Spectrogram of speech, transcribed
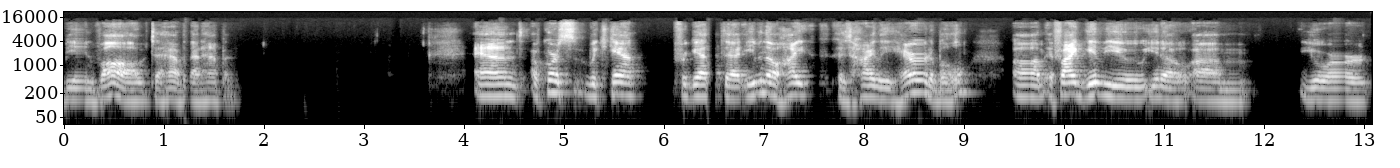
be involved to have that happen. And of course, we can't forget that even though height is highly heritable, um, if I give you, you know, um, your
